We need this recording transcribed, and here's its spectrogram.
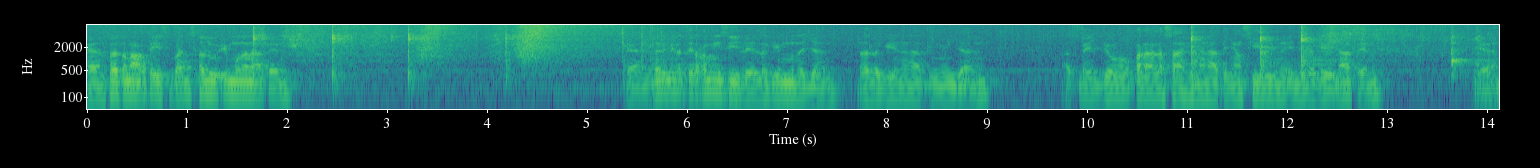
Ayan, so ito mga ka-taste buds, haluin muna natin. Ayan, dahil may natira kaming sili, lagyan mo na dyan. Lalagyan na natin yung dyan. At medyo palalasahin na natin yung sili na inilagay natin. Ayan,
